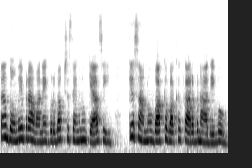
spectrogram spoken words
ਤਾਂ ਦੋਵੇਂ ਭਰਾਵਾਂ ਨੇ ਗੁਰਬਖਸ਼ ਸਿੰਘ ਨੂੰ ਕਿਹਾ ਸੀ ਕਿ ਸਾਨੂੰ ਵੱਖ-ਵੱਖ ਘਰ ਬਣਾ ਦੇਵੋ।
